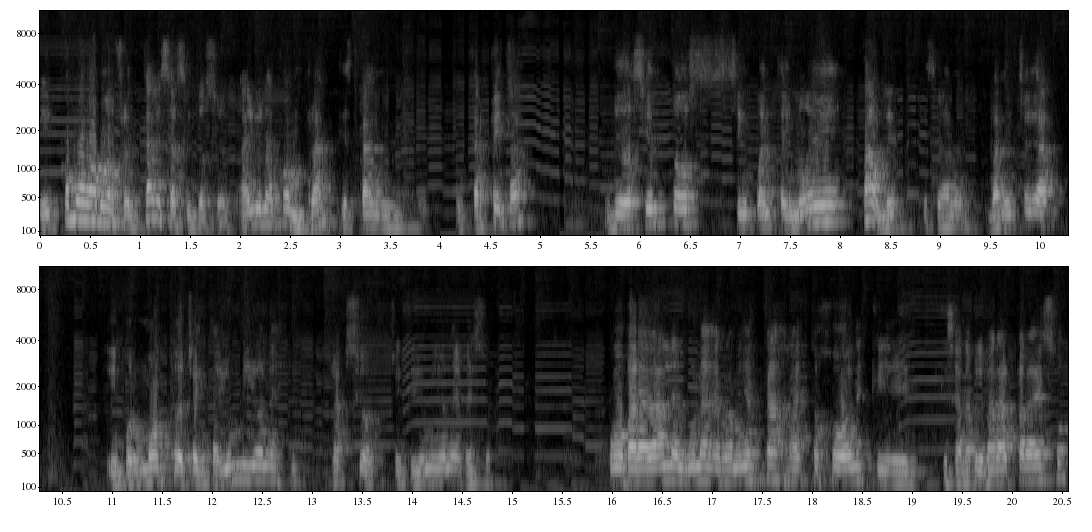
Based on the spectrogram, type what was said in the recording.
eh, ¿cómo vamos a enfrentar esa situación? Hay una compra que está en, carpeta de 259 tablets que se van a, van a entregar y por un monto de 31 millones de fracción, 31 millones de pesos, como para darle algunas herramientas a estos jóvenes que, que se van a preparar para eso,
